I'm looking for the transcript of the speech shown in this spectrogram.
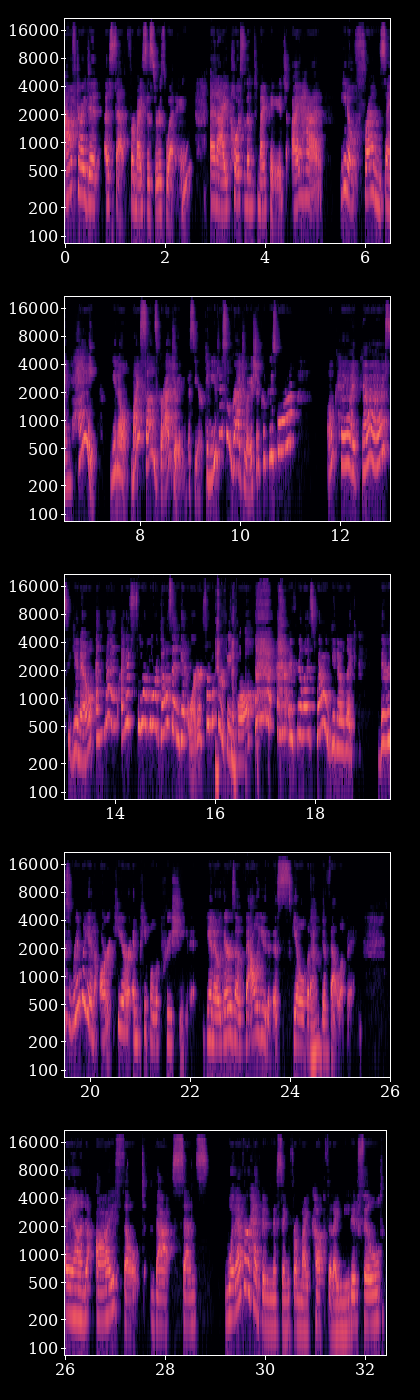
after I did a set for my sister's wedding and I posted them to my page, I had, you know, friends saying, Hey, you know, my son's graduating this year. Can you do some graduation cookies for him? Okay, I guess, you know. And then I had four more dozen get ordered from other people. and I realized, wow, you know, like there's really an art here and people appreciate it. You know, there's a value to this skill that yeah. I'm developing. And I felt that sense whatever had been missing from my cup that I needed filled,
